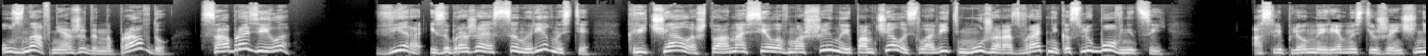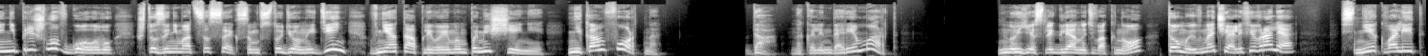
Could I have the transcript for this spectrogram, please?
узнав неожиданно правду, сообразила. Вера, изображая сцену ревности, кричала, что она села в машину и помчалась ловить мужа-развратника с любовницей — Ослепленной ревностью женщине не пришло в голову, что заниматься сексом в студеный день в неотапливаемом помещении некомфортно. Да, на календаре март. Но если глянуть в окно, то мы в начале февраля. Снег валит,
